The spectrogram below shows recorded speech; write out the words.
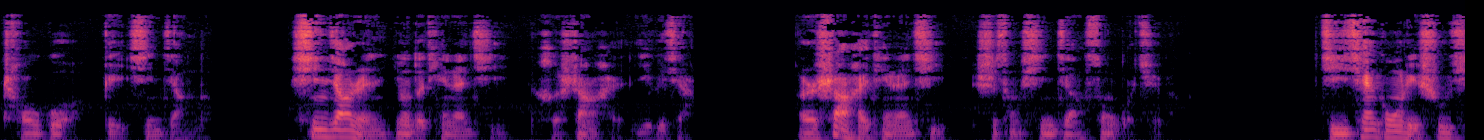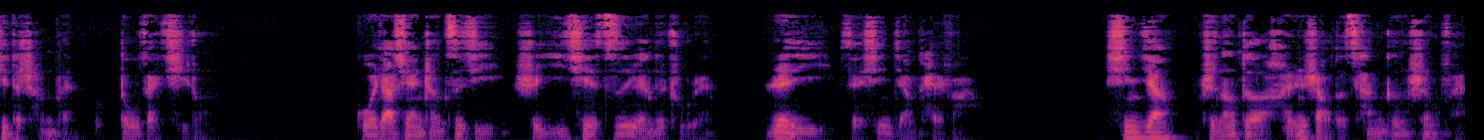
超过给新疆的，新疆人用的天然气和上海一个价，而上海天然气是从新疆送过去的，几千公里输气的成本都在其中。国家宣称自己是一切资源的主人，任意在新疆开发，新疆只能得很少的残羹剩饭，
